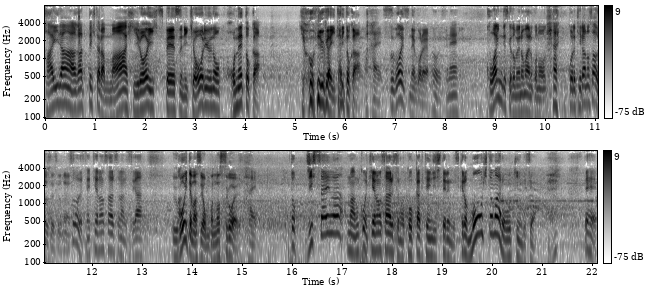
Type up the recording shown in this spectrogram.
階段上がってきたらまあ広いスペースに恐竜の骨とか 恐竜がいたりとか。はい、すごいですねこれ。そうですね。怖いんですけど目の前のこのこれティラノサウルスですよね。そうですねティラノサウルスなんですが動いてますよものすごい。はい、と実際は、まあ、向こうにティラノサウルスの骨格展示してるんですけどもう一回り大きいんですよ。で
